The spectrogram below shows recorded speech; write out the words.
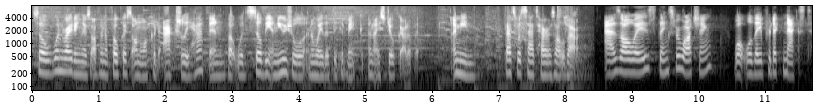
So when writing, there's often a focus on what could actually happen, but would still be unusual in a way that they could make a nice joke out of it. I mean, that's what satire is all about. As always, thanks for watching. What will they predict next?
